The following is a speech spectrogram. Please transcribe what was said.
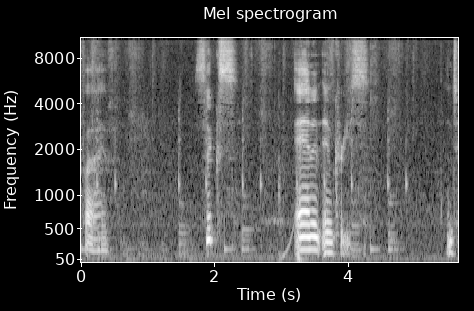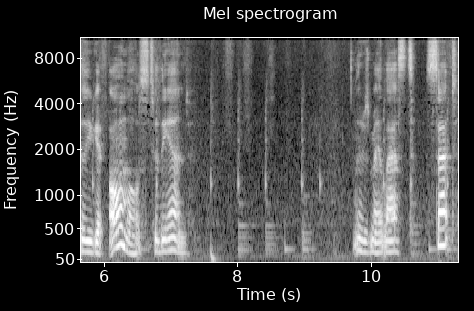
five, six, and an increase until you get almost to the end. There's my last set.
